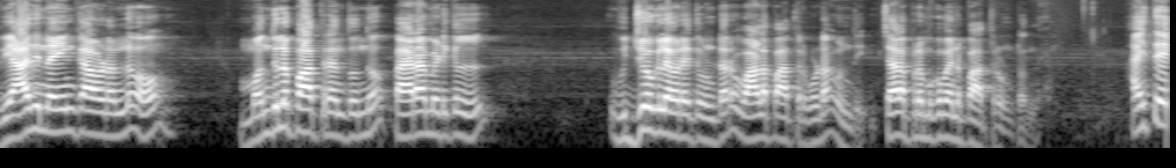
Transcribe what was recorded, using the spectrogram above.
వ్యాధి నయం కావడంలో మందుల పాత్ర ఎంత ఉందో పారామెడికల్ ఉద్యోగులు ఎవరైతే ఉంటారో వాళ్ళ పాత్ర కూడా ఉంది. చాలా ప్రముఖమైన పాత్ర ఉంటుంది. అయితే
